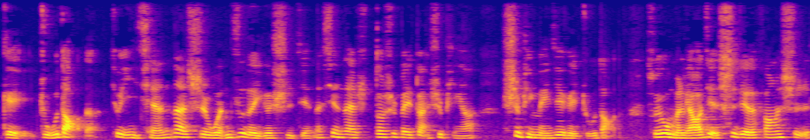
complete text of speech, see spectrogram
给主导的。就以前那是文字的一个世界，那现在都是被短视频啊、视频媒介给主导的。所以，我们了解世界的方式，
